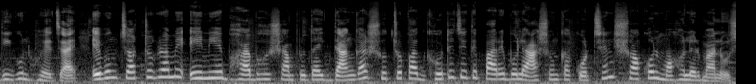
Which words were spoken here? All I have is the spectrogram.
দ্বিগুণ হয়ে যায় এবং চট্টগ্রামে এ নিয়ে ভয়াবহ সাম্প্রদায়িক দাঙ্গার সূত্রপাত ঘটে যেতে পারে বলে আশঙ্কা করছেন সকল মহলের মানুষ।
